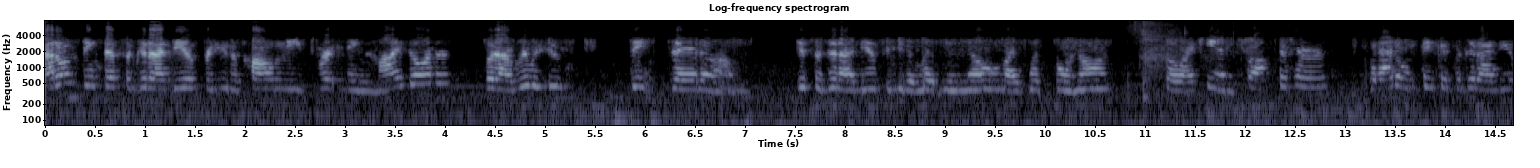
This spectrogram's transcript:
I don't think that's a good idea for you to call me threatening my daughter, but I really do think that um, it's a good idea for you to let me know like what's going on so I can talk to her. But I don't think it's a good idea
